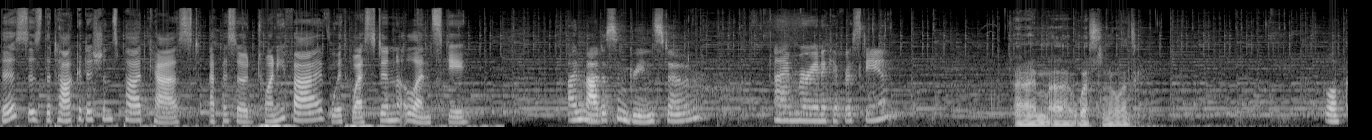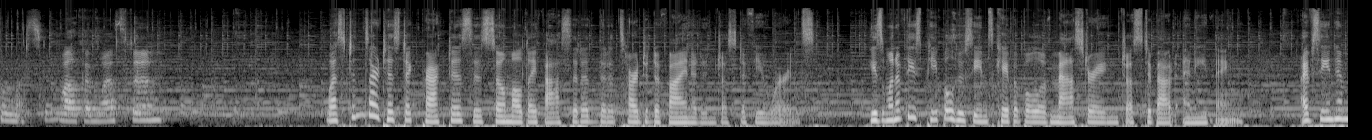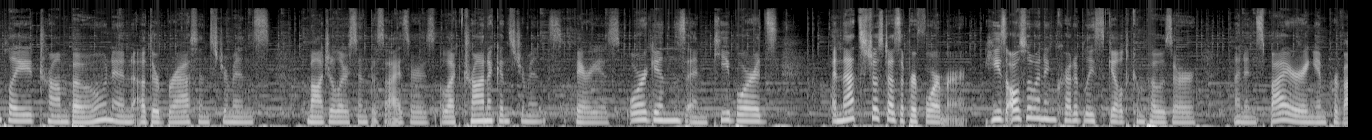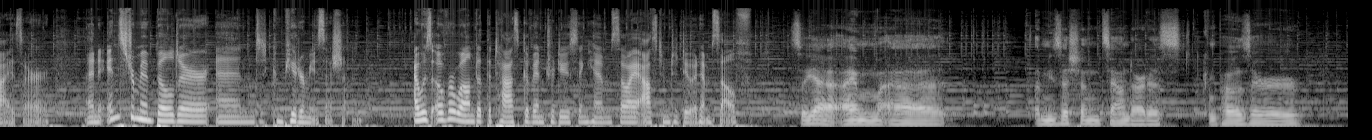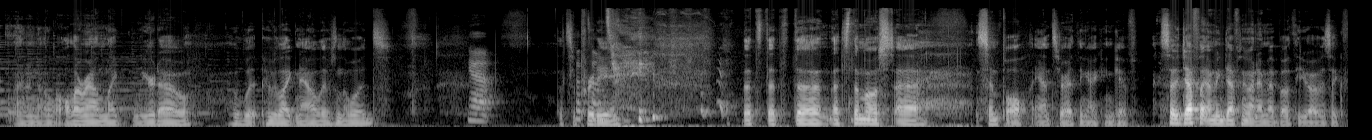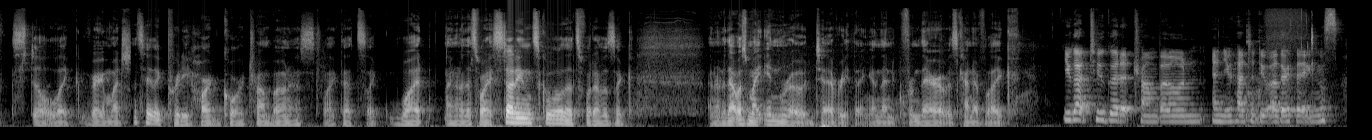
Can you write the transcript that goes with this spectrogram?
This is the TAK Editions podcast, episode 25 with Weston Olencki. I'm Madison Greenstone. I'm Marina Kifferstein. I'm uh, Weston Olencki. Welcome, Weston. Welcome, Weston. Weston's artistic practice is so multifaceted that it's hard to define it in just a few words. He's one of these people who seems capable of mastering just about anything. I've seen him play trombone and other brass instruments, modular synthesizers, electronic instruments, various organs and keyboards, and that's just as a performer. He's also an incredibly skilled composer, an inspiring improviser, an instrument builder, and computer musician. I was overwhelmed at the task of introducing him, so I asked him to do it himself. So yeah, I'm uh, a musician, sound artist, composer. I don't know, all around like weirdo who who like now lives in the woods. Yeah. That's a that pretty. right. That's that's the that's the most uh, simple answer I think I can give. So definitely, I mean, definitely when I met both of you, I was like still like very much, I'd say like pretty hardcore trombonist. Like that's like what I don't know. That's what I studied in school. That's what I was like. I don't know. That was my inroad to everything, and then from there it was kind of like You got too good at trombone and you had to do other things.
